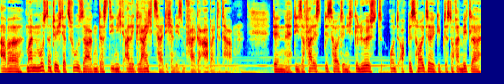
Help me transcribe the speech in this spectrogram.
Aber man muss natürlich dazu sagen, dass die nicht alle gleichzeitig an diesem Fall gearbeitet haben. Denn dieser Fall ist bis heute nicht gelöst und auch bis heute gibt es noch Ermittler,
